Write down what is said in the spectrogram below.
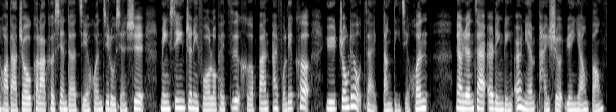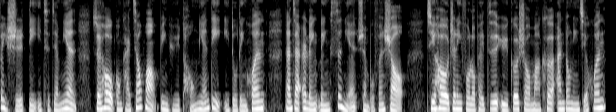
华达州克拉克县的结婚记录显示，明星珍妮佛·罗佩兹和班·艾弗列克于周六在当地结婚。两人在2002年拍摄《鸳鸯绑匪》时第一次见面，随后公开交往，并于同年底一度订婚，但在2004年宣布分手。其后，珍妮弗·罗佩兹与歌手马克·安东尼结婚，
